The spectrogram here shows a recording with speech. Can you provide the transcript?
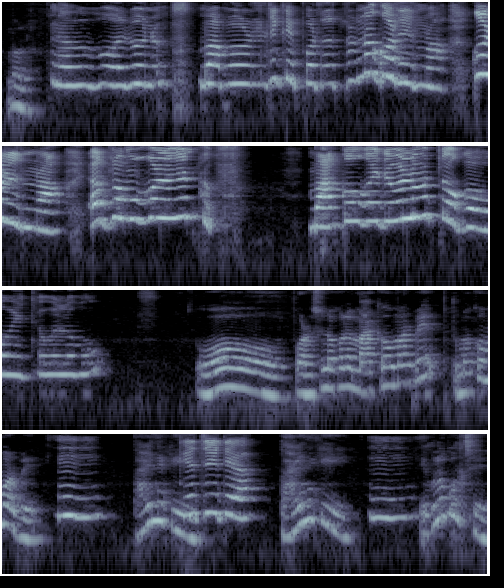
বলো। আমি বলব না। বাবা বলছে পড়াশোনা করিস না করিস না। একদম করে কিন্তু বাক্য খাইতে বলব তোকে হইতে বলব ও পড়াশোনা করে মাকেও মারবে তোমাকেও মারবে? তাই নাকি? তাই নাকি? এগুলো বলছে?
